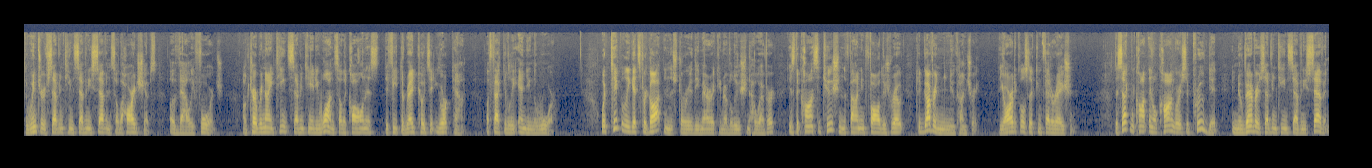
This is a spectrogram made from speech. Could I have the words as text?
The winter of 1777 saw the hardships of Valley Forge. October 19, 1781 saw the colonists defeat the Redcoats at Yorktown, effectively ending the war. What typically gets forgotten in the story of the American Revolution, however, is the Constitution the Founding Fathers wrote to govern the new country, the Articles of Confederation. The Second Continental Congress approved it in November 1777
